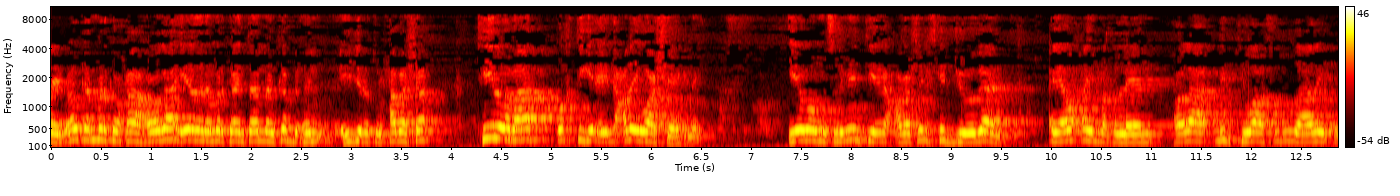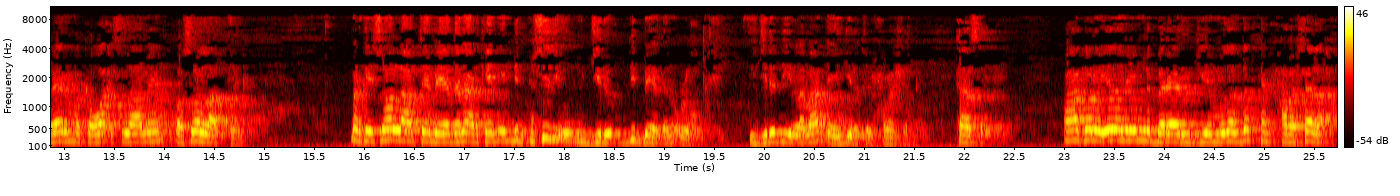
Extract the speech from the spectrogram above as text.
Ayb halkan marka waxaa xoogaa iyadana marka intaanan ka bixin hijratulxabasha tii labaad wakhtigii ay dhacday waa sheegnay. Iyagoo muslimiintii xabasho iska joogaan ayaa waxay maqleen xoogaa dhibkii waa fududaaday reer maka waa islaameen waa soo laabteen markay soo laabteen bay haddana arkeen in dhibku sidii uun u jiro dib bay haddana u laabteen. Hijradii labaad ee hijratulxabasha taasay ahayd. Waxaa kaloo iyadana in la baraarujiye mudan dadkan xabashada ah.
